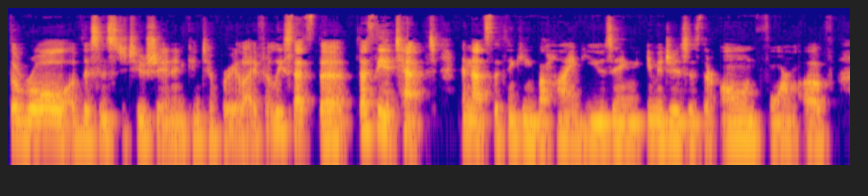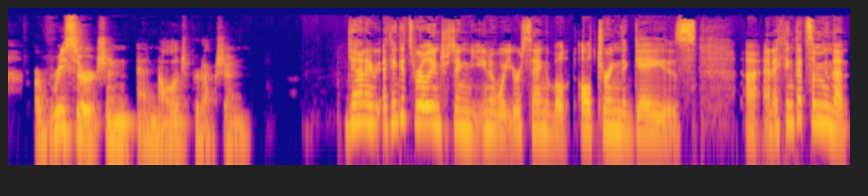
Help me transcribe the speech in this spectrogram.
the role of this institution in contemporary life. At least that's the that's the attempt, and that's the thinking behind using images as their own form of of research and, and knowledge production. Yeah, and I, I, think it's really interesting, you know, what you were saying about altering the gaze, uh, and I think that's something that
